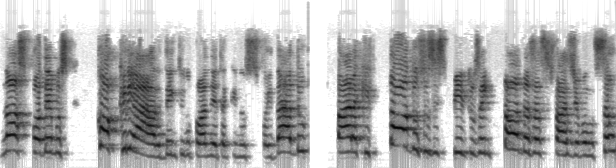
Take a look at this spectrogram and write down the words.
nós podemos co-criar dentro do planeta que nos foi dado para que todos os espíritos em todas as fases de evolução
